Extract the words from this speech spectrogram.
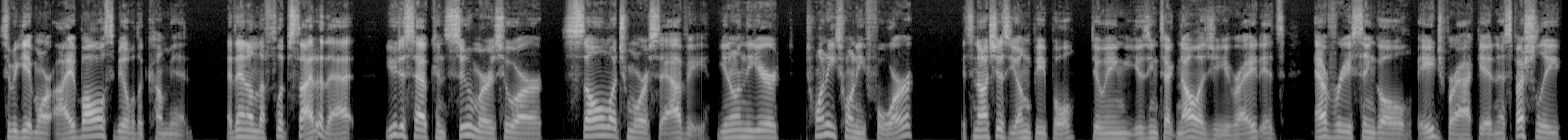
so we get more eyeballs to be able to come in. And then on the flip side of that, you just have consumers who are so much more savvy. You know, in the year 2024, it's not just young people doing using technology, right? It's every single age bracket, and especially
